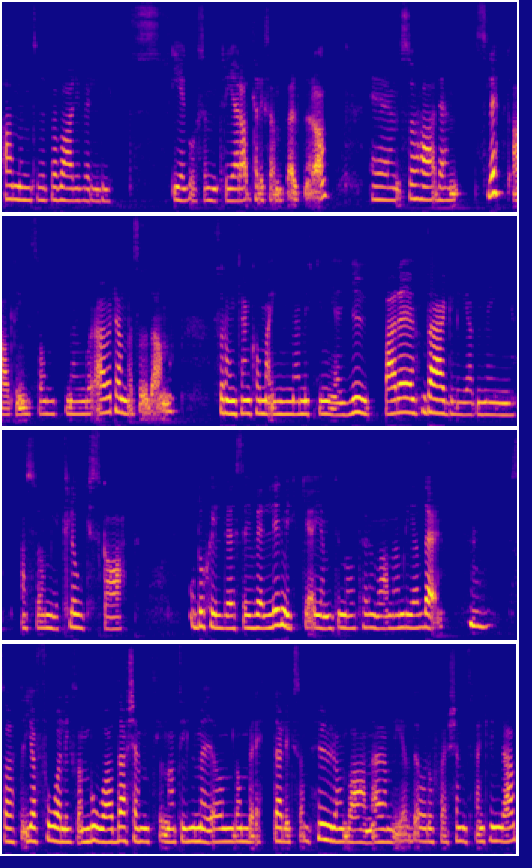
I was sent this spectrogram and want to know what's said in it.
ja, men typ har varit väldigt egocentrerad till exempel. Nu då, eh, så har den släppt allting sånt när de går över till andra sidan. Så de kan komma in med mycket mer djupare vägledning, alltså mer klokskap. Och då skiljer det sig väldigt mycket gentemot hur de var när de levde. Så att jag får liksom båda känslorna till mig om de berättar liksom hur de var när de levde och då får jag känslan kring det.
